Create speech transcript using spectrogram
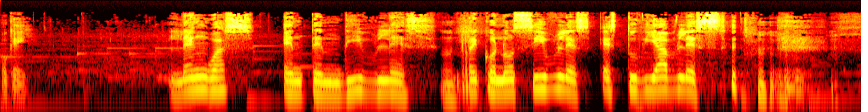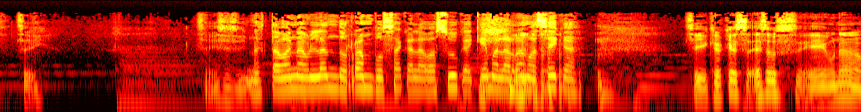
Ok. Lenguas entendibles, Mm. reconocibles, estudiables. Sí. Sí, sí, sí. No estaban hablando Rambo saca la bazuca, quema la rama seca. Sí, creo que es- eso es eh, una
